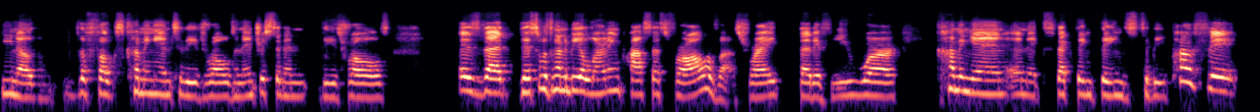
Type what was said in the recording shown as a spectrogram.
you know the folks coming into these roles and interested in these roles is that this was going to be a learning process for all of us right? That if you were coming in and expecting things to be perfect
